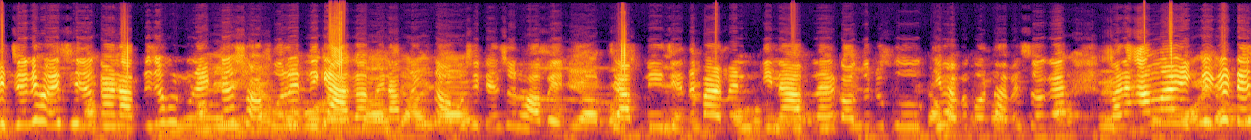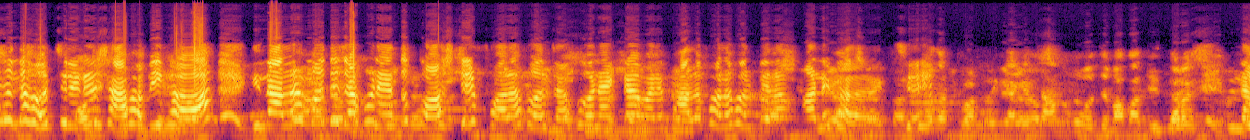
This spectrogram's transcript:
এর জন্য হয়েছিল কারণ আপনি যখন কোনো একটা সফলের দিকে আগাবেন আপনার কিন্তু অবশ্যই টেনশন হবে যে আপনি যেতে পারবেন কিনা আপনার কতটুকু কীভাবে করতে হবে সো মানে আমার একটু একটু টেনশনটা হচ্ছিল এটা স্বাভাবিক হওয়া কিন্তু আল্লাহর মধ্যে যখন এত কষ্টের ফলাফল যখন একটা মানে ভালো ফলাফল পেলাম অনেক ভালো লাগছে না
